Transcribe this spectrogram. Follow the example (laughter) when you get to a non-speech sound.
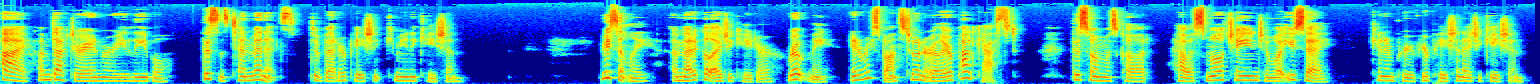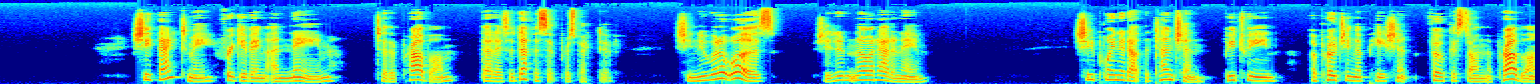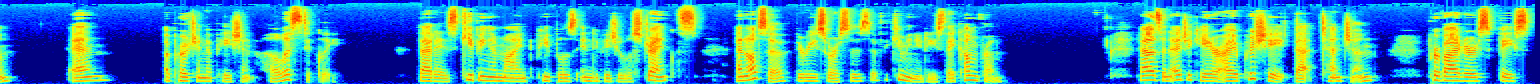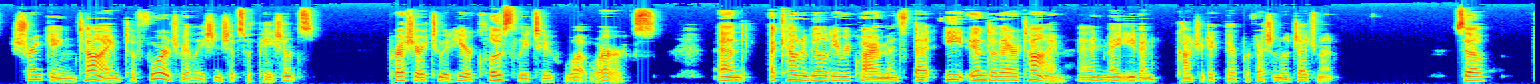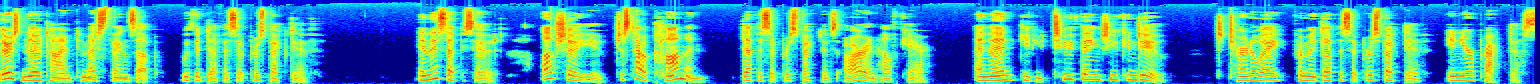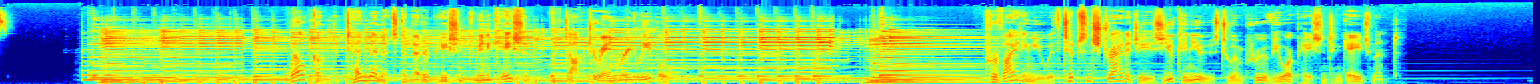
Hi, I'm Dr. Anne Marie Liebel. This is 10 Minutes to Better Patient Communication. Recently, a medical educator wrote me in response to an earlier podcast. This one was called How a Small Change in What You Say Can Improve Your Patient Education. She thanked me for giving a name to the problem that is a deficit perspective. She knew what it was, she didn't know it had a name. She pointed out the tension between approaching a patient focused on the problem and approaching a patient holistically. That is, keeping in mind people's individual strengths and also the resources of the communities they come from. Now, as an educator, I appreciate that tension. Providers face shrinking time to forge relationships with patients, pressure to adhere closely to what works, and accountability requirements that eat into their time and may even contradict their professional judgment. So, there's no time to mess things up with a deficit perspective. In this episode, I'll show you just how common deficit perspectives are in healthcare, and then give you two things you can do to turn away from a deficit perspective in your practice. Welcome to 10 Minutes to Better Patient Communication with Dr. Anne Marie Liebel. Providing you with tips and strategies you can use to improve your patient engagement.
